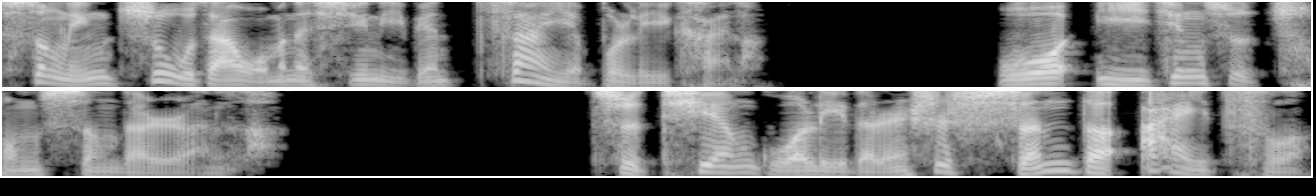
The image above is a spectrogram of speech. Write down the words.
圣灵住在我们的心里边，再也不离开了。我已经是重生的人了，是天国里的人，是神的爱子。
